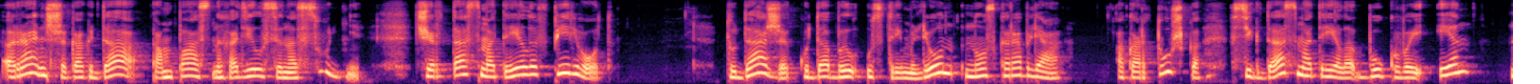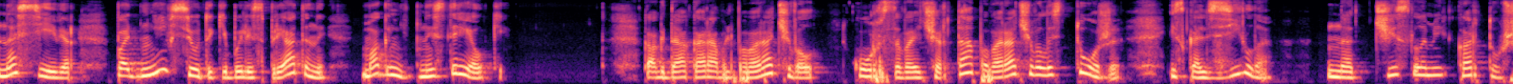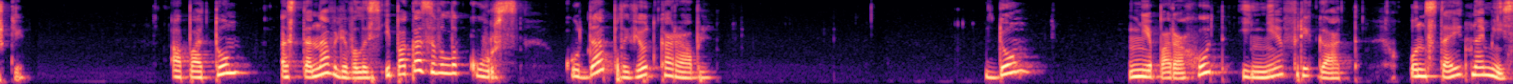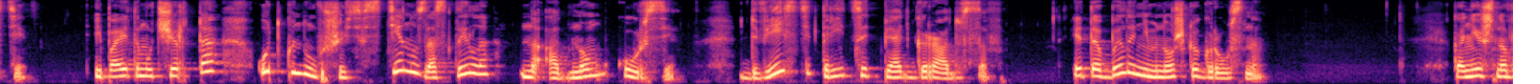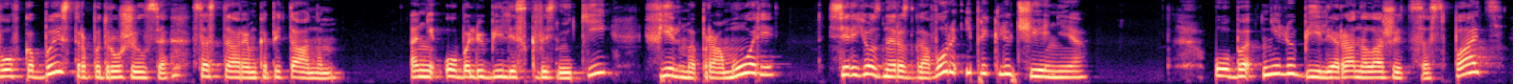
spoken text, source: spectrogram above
Раньше, когда компас находился на судне, черта смотрела вперед, туда же, куда был устремлен нос корабля – а картушка всегда смотрела буквой «Н» на север. Под ней все-таки были спрятаны магнитные стрелки. Когда корабль поворачивал, курсовая черта поворачивалась тоже и скользила над числами картошки. А потом останавливалась и показывала курс, куда плывет корабль. Дом не пароход и не фрегат. Он стоит на месте. И поэтому черта, уткнувшись в стену, застыла на одном курсе. 235 градусов. Это было немножко грустно. Конечно, Вовка быстро подружился со старым капитаном. Они оба любили сквозняки, фильмы про море, серьезные разговоры и приключения. Оба не любили рано ложиться спать,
